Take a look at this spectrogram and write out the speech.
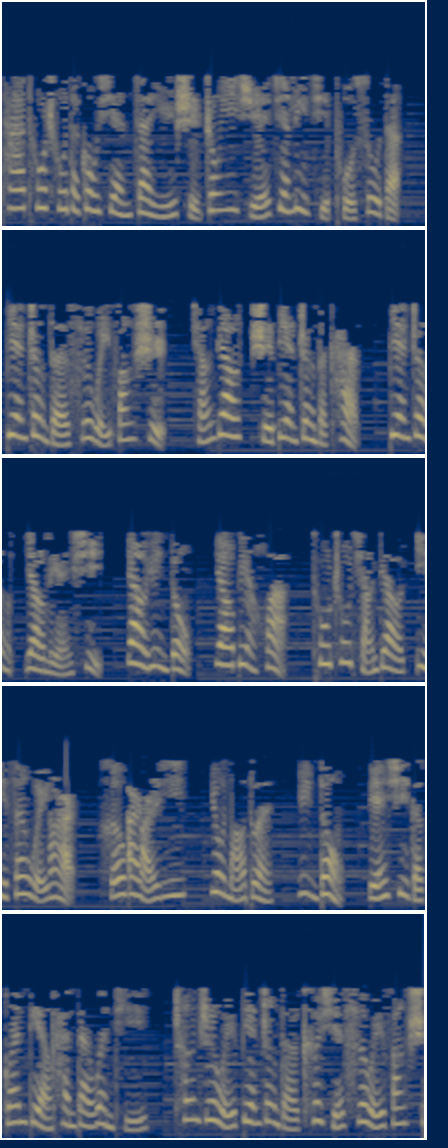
它突出的贡献在于使中医学建立起朴素的、辩证的思维方式，强调是辩证的看，辩证要联系，要运动，要变化，突出强调一分为二，合二而一，用矛盾、运动、联系的观点看待问题，称之为辩证的科学思维方式。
